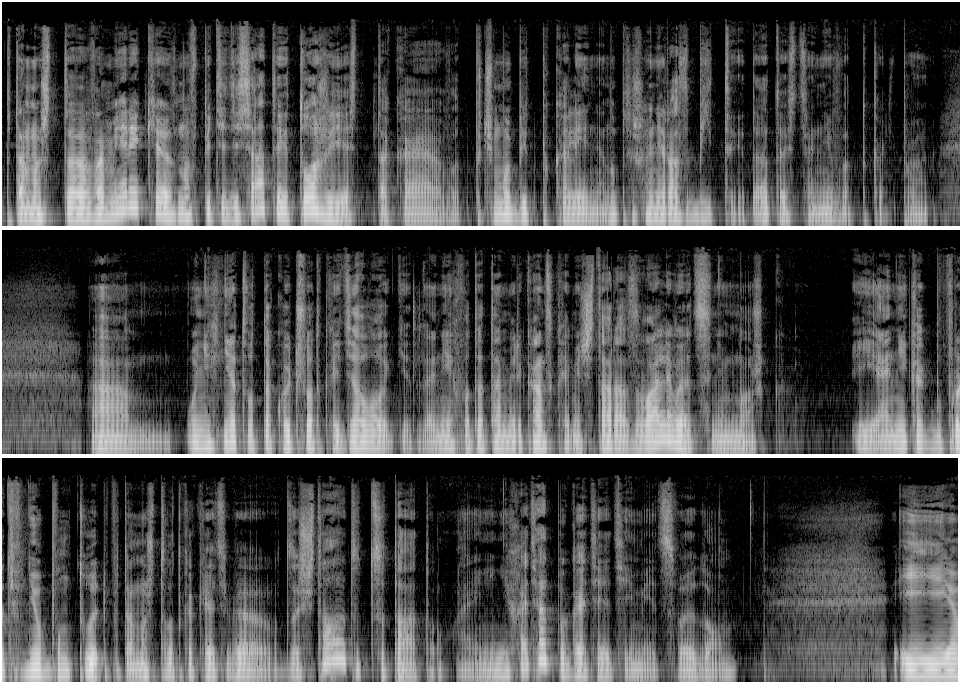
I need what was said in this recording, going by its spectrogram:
Потому что в Америке, ну, в 50-е тоже есть такая вот... Почему бит поколения? Ну, потому что они разбитые, да, то есть они вот как бы... ам, у них нет вот такой четкой идеологии. Для них вот эта американская мечта разваливается немножко. И они как бы против нее бунтуют, потому что вот как я тебе зачитал эту цитату, они не хотят богатеть и иметь свой дом. И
